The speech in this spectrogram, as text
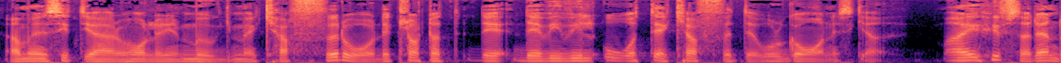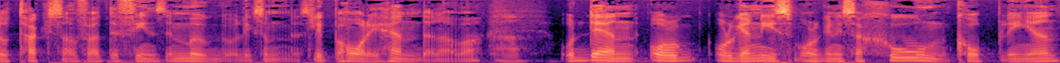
Ja men sitter jag här och håller i en mugg med kaffe då. Det är klart att det, det vi vill åt är kaffet, det organiska. Man är hyfsat ändå tacksam för att det finns en mugg och liksom slippa ha det i händerna. Va? Och den or, organism, organisation, kopplingen.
